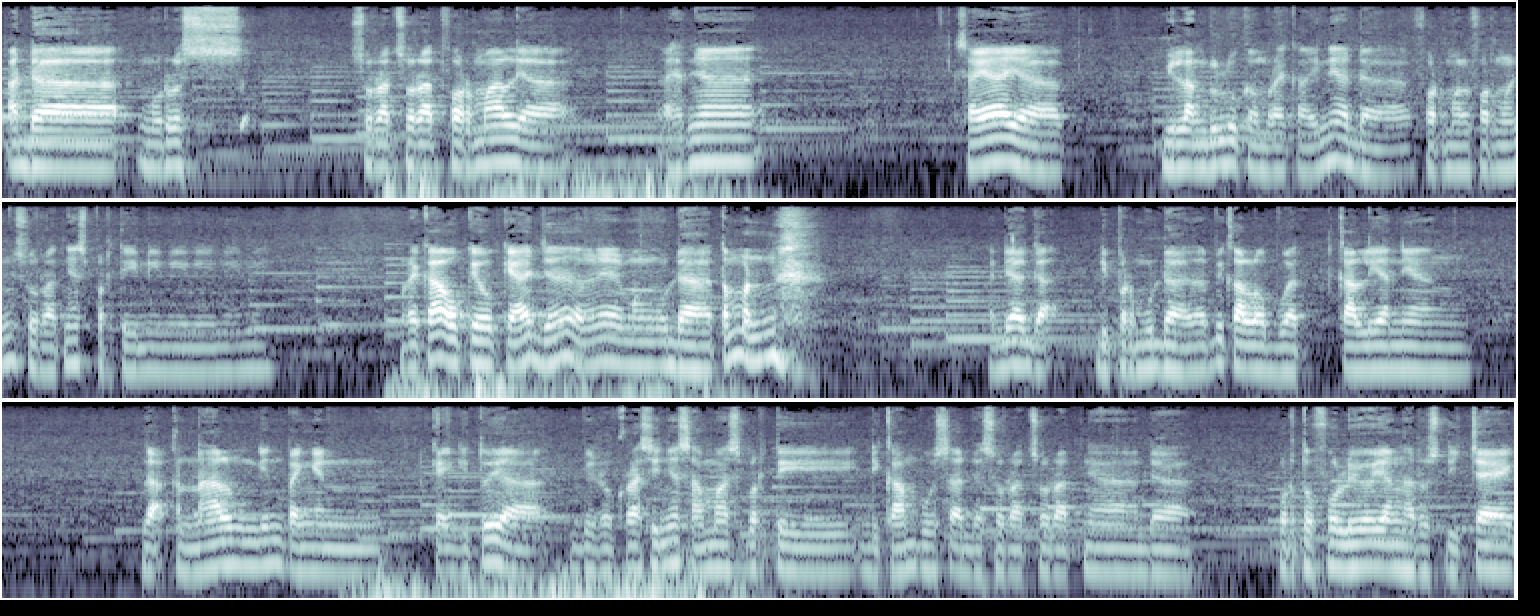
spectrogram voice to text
ada ngurus surat-surat formal ya akhirnya saya ya bilang dulu ke mereka ini ada formal-formalnya suratnya seperti ini ini ini ini, mereka oke-oke aja soalnya emang udah temen. Jadi agak dipermudah. Tapi kalau buat kalian yang nggak kenal mungkin pengen kayak gitu ya birokrasinya sama seperti di kampus ada surat-suratnya ada portofolio yang harus dicek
